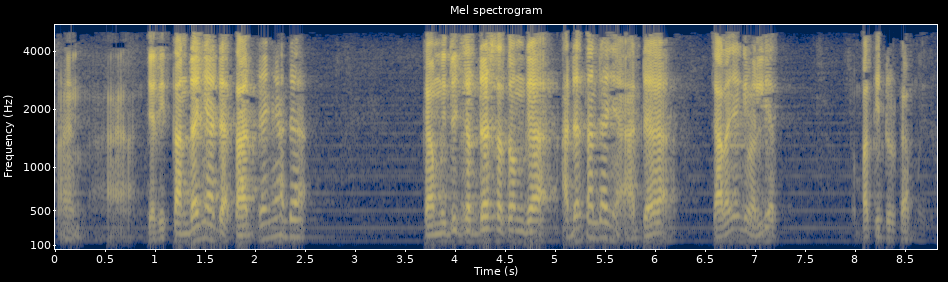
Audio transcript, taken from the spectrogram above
Nah, jadi tandanya ada, tandanya ada. Kamu itu cerdas atau enggak? Ada tandanya, ada. Caranya gimana? Lihat tempat tidur kamu itu.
